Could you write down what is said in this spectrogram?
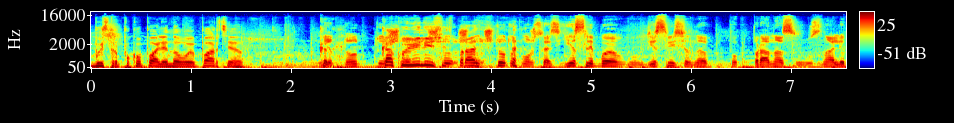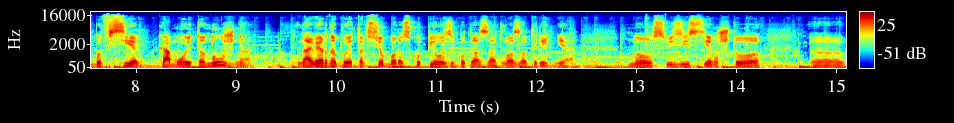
быстро покупали новую партию. Нет, ну, как что, увеличить? Что, про... что, что тут можно сказать? Если бы действительно про нас узнали бы все, кому это нужно, наверное, бы это все бы раскупилось бы да, за 2-3 дня. Но в связи с тем, что э,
